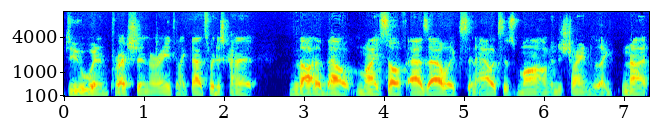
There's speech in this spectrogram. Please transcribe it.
do an impression or anything like that so i just kind of thought about myself as alex and alex's mom and just trying to like not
